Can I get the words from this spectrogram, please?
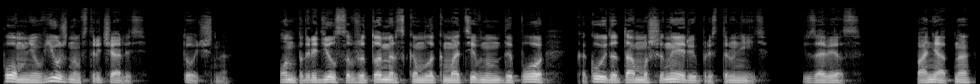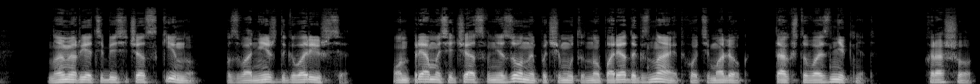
Помню, в Южном встречались. Точно. Он подрядился в Житомирском локомотивном депо какую-то там машинерию приструнить. И завез. «Понятно. Номер я тебе сейчас скину. Позвонишь, договоришься. Он прямо сейчас вне зоны почему-то, но порядок знает, хоть и малек, так что возникнет». «Хорошо».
